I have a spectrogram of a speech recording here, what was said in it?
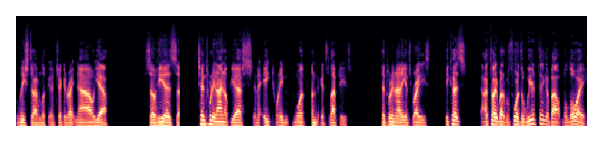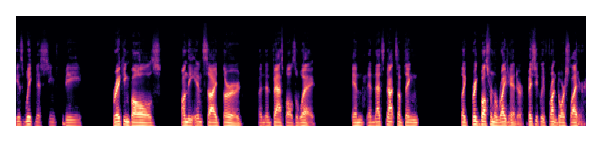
At least I'm looking, checking right now. Yeah. So he has uh, 1029 OPS and an 821 against lefties, 1029 against righties. Because I've talked about it before. The weird thing about Malloy, his weakness seems to be breaking balls on the inside third and then fastballs away. And and that's not something like break balls from a right hander, basically front door slider,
